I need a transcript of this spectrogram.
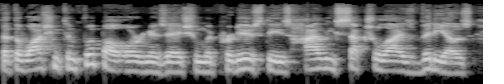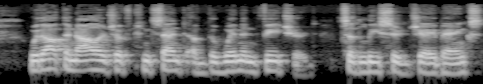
that the Washington Football Organization would produce these highly sexualized videos without the knowledge of consent of the women featured, said Lisa J. Banks,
